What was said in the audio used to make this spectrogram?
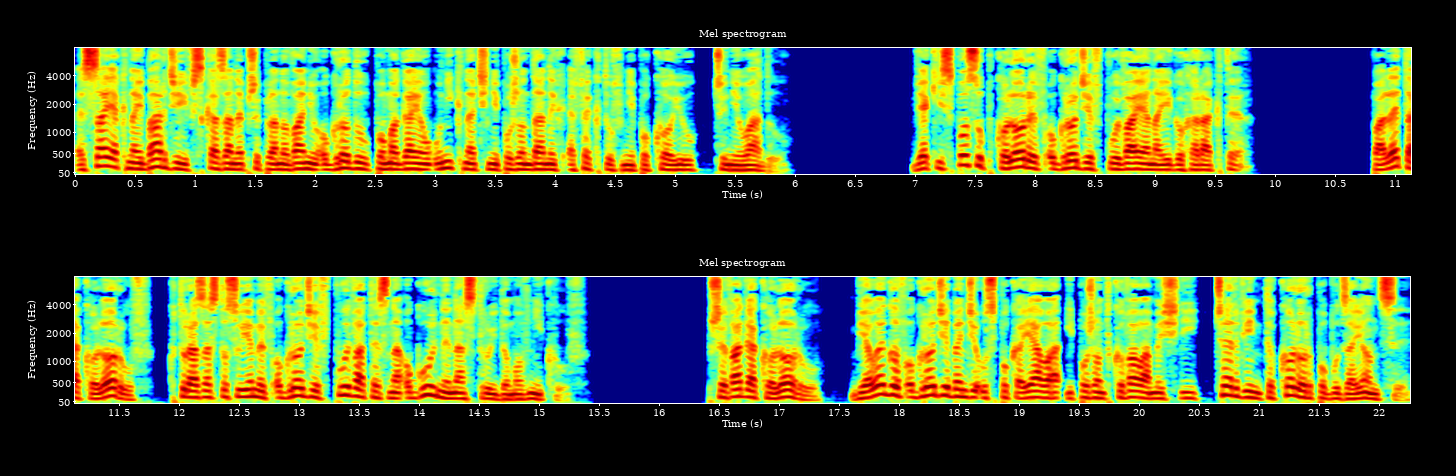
ESA jak najbardziej wskazane przy planowaniu ogrodu pomagają uniknąć niepożądanych efektów niepokoju czy nieładu. W jaki sposób kolory w ogrodzie wpływają na jego charakter? Paleta kolorów, która zastosujemy w ogrodzie wpływa też na ogólny nastrój domowników. Przewaga koloru, białego w ogrodzie będzie uspokajała i porządkowała myśli, czerwień to kolor pobudzający,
